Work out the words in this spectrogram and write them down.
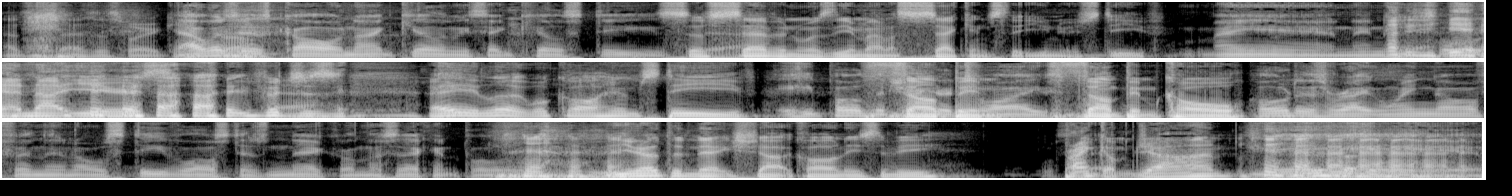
That's that's just where it came That was from. his call, not kill him. He said, "Kill Steve." So seven was the amount of seconds that you knew Steve. Man, and he pulled, yeah, not years. but just hey, look, we'll call him Steve. he pulled the Thump trigger him, twice. thump him, Cole. Pulled his right wing off, and then old Steve lost his neck on the second pull. you know what the next shot call needs to be? Prank him, John. yeah.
